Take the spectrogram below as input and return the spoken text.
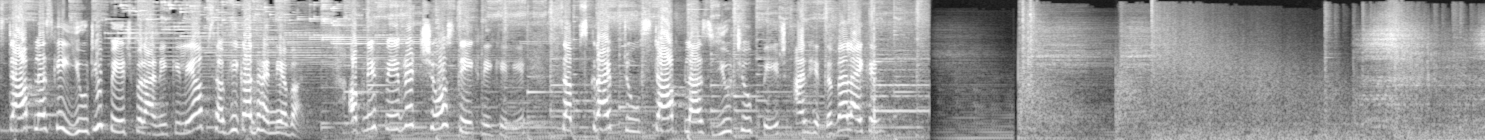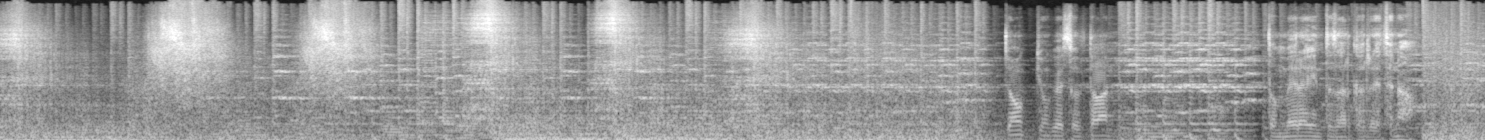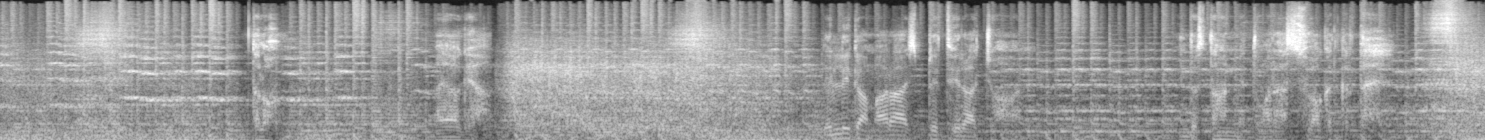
Star Plus के YouTube page पर आने के लिए आप सभी का धन्यवाद। अपने फेवरेट शोज़ देखने के लिए subscribe to Star Plus YouTube page and hit the bell icon क्यों क्योंकि सुल्तान तुम तो मेरा ही इंतज़ार कर रहे थे ना? मैं आ गया। दिल्ली का महाराज पृथ्वीराज चौहान हिंदुस्तान में तुम्हारा स्वागत करता है।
